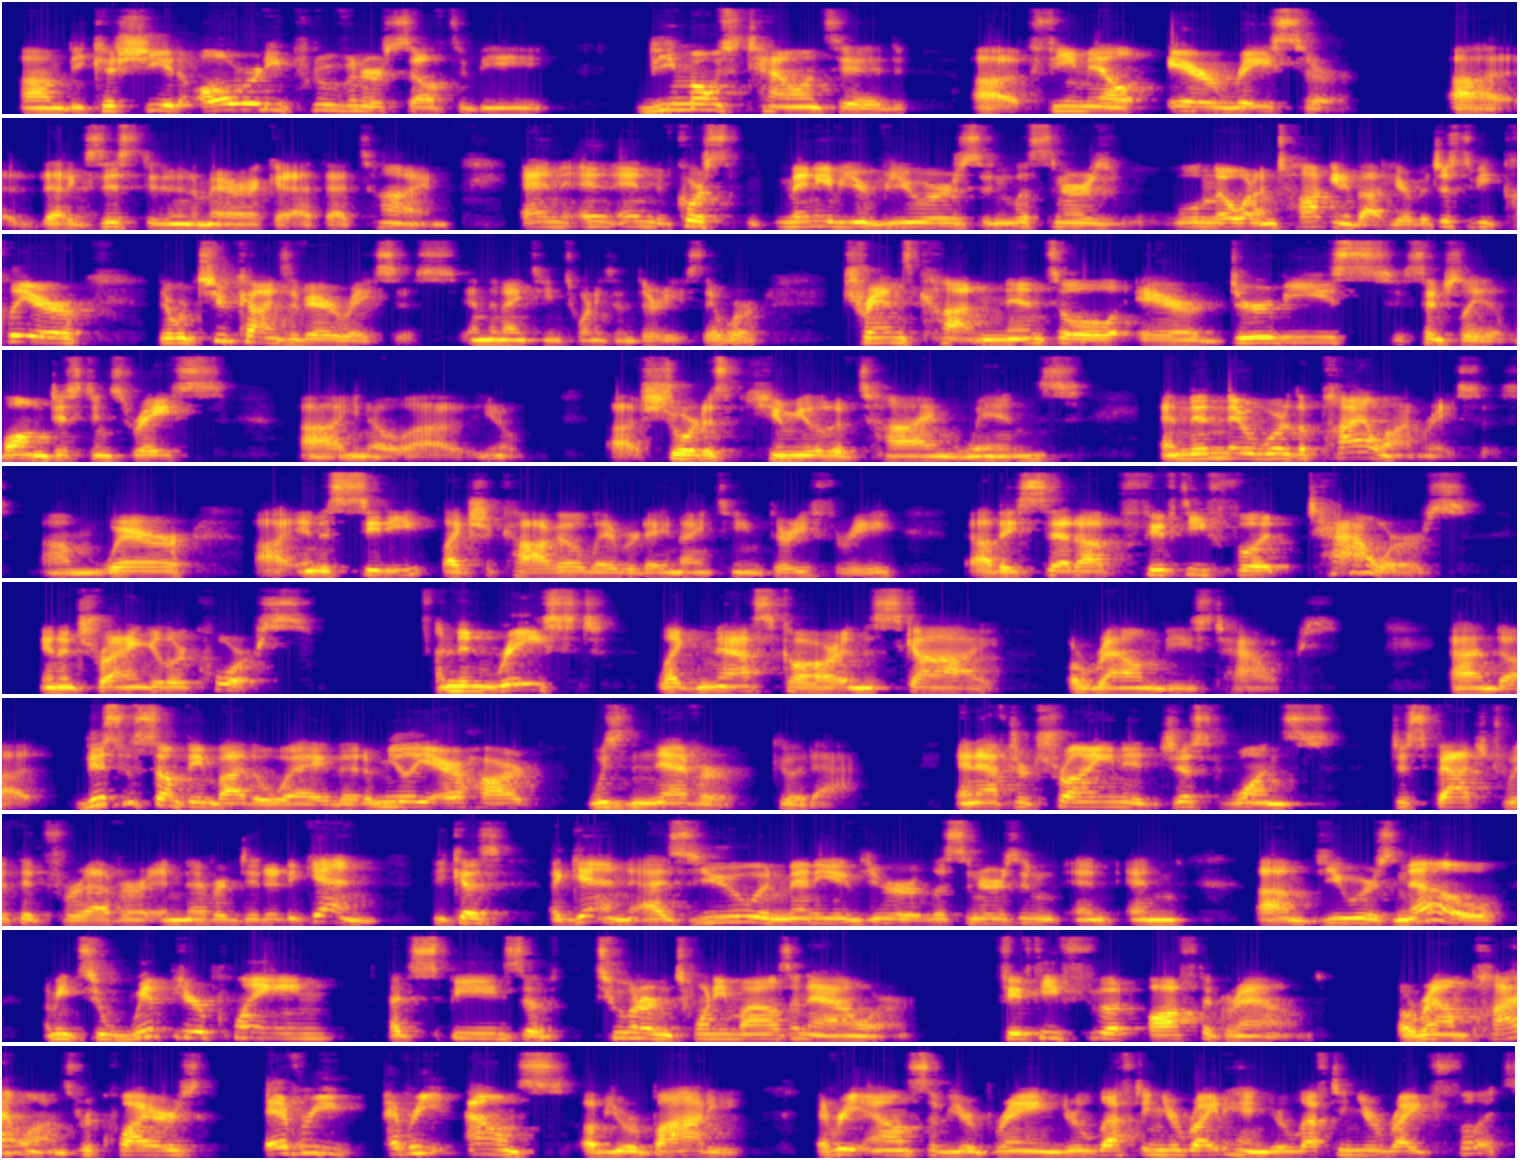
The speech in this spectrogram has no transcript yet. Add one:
um, because she had already proven herself to be the most talented uh, female air racer uh, that existed in America at that time. And, and, and of course, many of your viewers and listeners will know what I'm talking about here. But just to be clear, there were two kinds of air races in the 1920s and 30s. There were transcontinental air derbies, essentially a long distance race. Uh, you know, uh, you know, uh, shortest cumulative time wins. And then there were the pylon races, um, where uh, in a city like Chicago, Labor Day 1933, uh, they set up 50 foot towers in a triangular course and then raced like NASCAR in the sky around these towers. And uh, this was something, by the way, that Amelia Earhart was never good at. And after trying it just once, dispatched with it forever and never did it again because, again, as you and many of your listeners and, and, and um, viewers know, I mean, to whip your plane at speeds of 220 miles an hour, 50 foot off the ground around pylons requires every every ounce of your body, every ounce of your brain, your left and your right hand, your left and your right foot.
